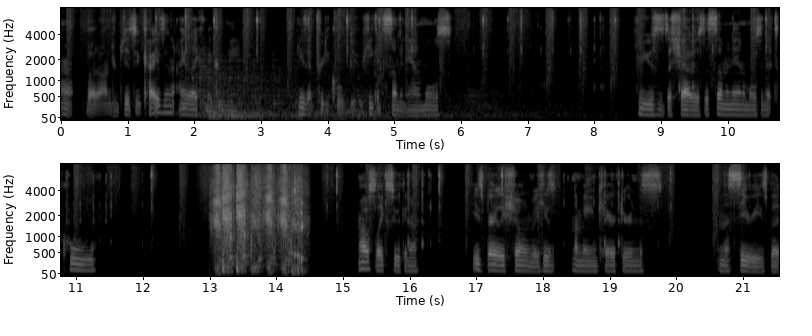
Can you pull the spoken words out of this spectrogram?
Oh, but on Jujutsu Kaisen, I like Megumi. He's a pretty cool dude. He can summon animals. He uses the shadows to summon animals, and it's cool. I also like Sukuna. He's barely shown, but he's the main character in this in this series. But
